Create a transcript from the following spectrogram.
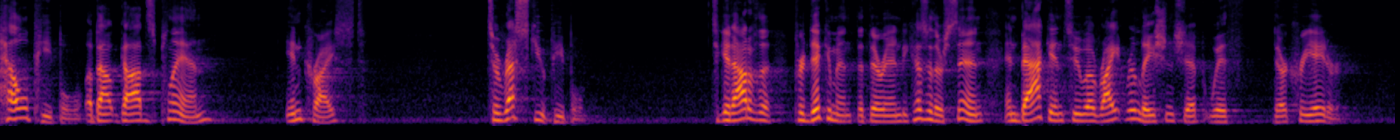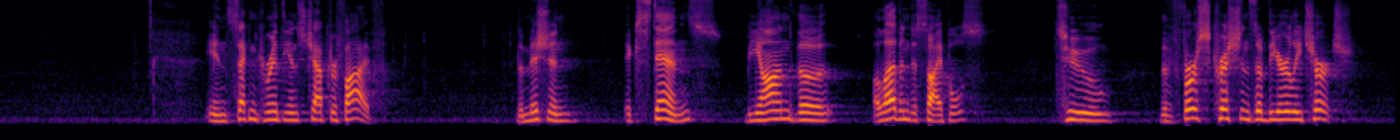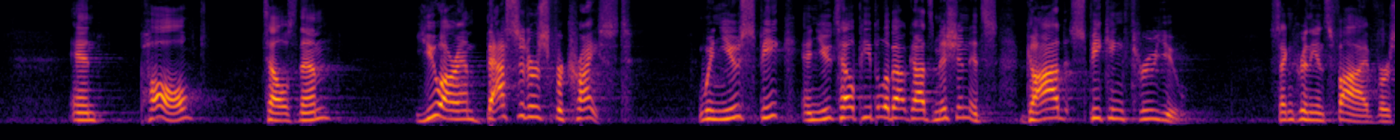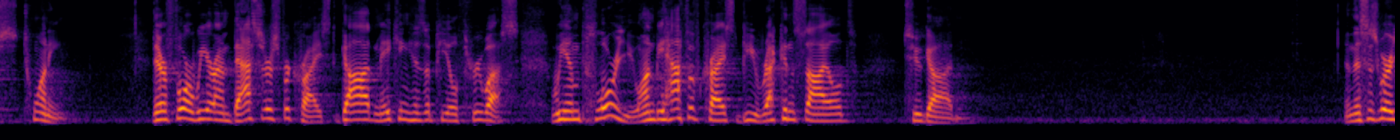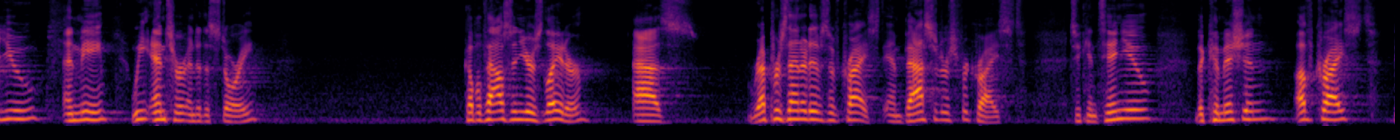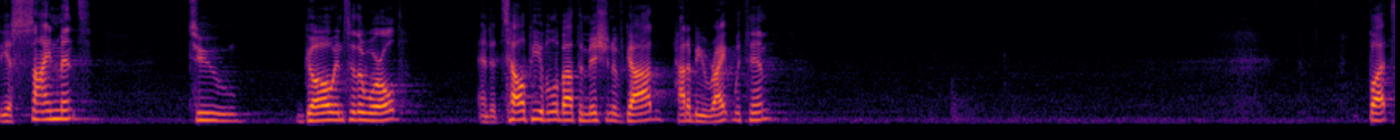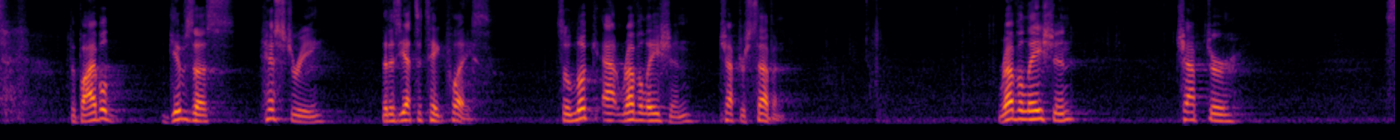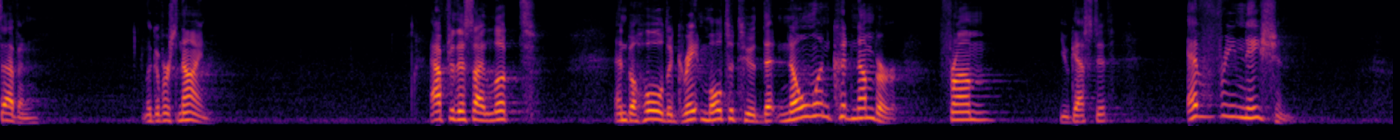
tell people about God's plan in Christ to rescue people, to get out of the predicament that they're in because of their sin and back into a right relationship with their Creator. In 2 Corinthians chapter 5, the mission extends beyond the 11 disciples to the first Christians of the early church. And Paul tells them, You are ambassadors for Christ. When you speak and you tell people about God's mission, it's God speaking through you. 2 Corinthians 5, verse 20. Therefore, we are ambassadors for Christ, God making his appeal through us. We implore you, on behalf of Christ, be reconciled to God. And this is where you and me, we enter into the story. A couple thousand years later, as representatives of Christ, ambassadors for Christ, to continue the commission of Christ, the assignment to go into the world and to tell people about the mission of God, how to be right with Him. But the Bible gives us history that is yet to take place. So look at Revelation chapter 7. Revelation chapter 7. Look at verse 9. After this, I looked, and behold, a great multitude that no one could number from, you guessed it, every nation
